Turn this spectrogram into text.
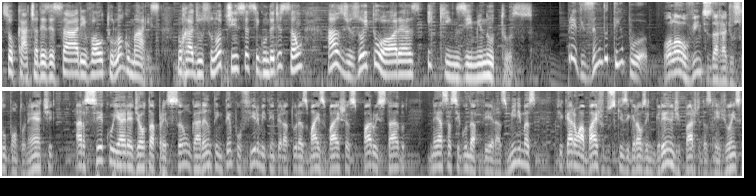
Sou Kátia Desessari e volto logo mais no Rádio Sul Notícias, segunda edição, às 18 horas e 15 minutos. Previsão do tempo. Olá, ouvintes da Radiosul.net. Ar seco e área de alta pressão garantem tempo firme e temperaturas mais baixas para o estado nessa segunda-feira. As mínimas ficaram abaixo dos 15 graus em grande parte das regiões,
